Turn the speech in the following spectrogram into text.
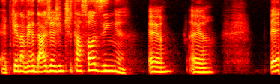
É porque, na verdade, a gente tá sozinha. É, é. É,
